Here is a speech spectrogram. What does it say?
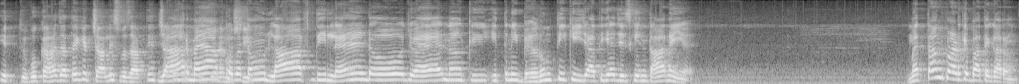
इत, वो कहा जाता है कि चालीस वजारतें यार मैं आपको बताऊँ लाफ दी लैंड जो है ना कि इतनी बेहरुमती की जाती है जिसकी इंतहा नहीं है। मैं तंग पढ़ के बातें कर रहा हूँ।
